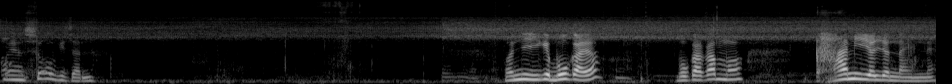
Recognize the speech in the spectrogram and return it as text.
어, 수국이잖아. 언니 이게 뭐가요? 뭐가가 뭐 감이 열렸나 했네.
